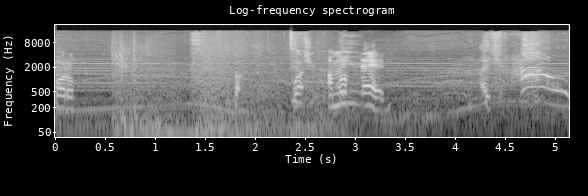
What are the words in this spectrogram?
Portal. What? you- I'm not you- dead. How?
